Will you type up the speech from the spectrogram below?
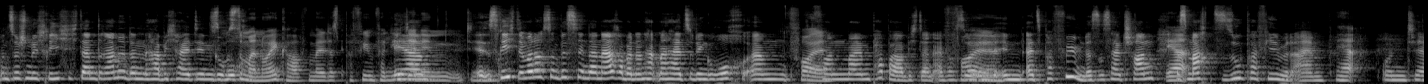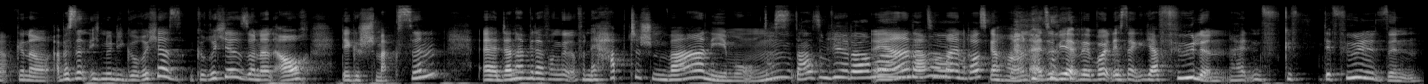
Und zwischendurch rieche ich dann dran und dann habe ich halt den das Geruch. Das musst du mal neu kaufen, weil das Parfüm verliert ja, ja den, den, Es riecht immer noch so ein bisschen danach, aber dann hat man halt so den Geruch ähm, von meinem Papa, habe ich dann einfach Voll. so in, in, als Parfüm. Das ist halt schon, ja. das macht super viel mit einem. Ja. Und ja. Genau. Aber es sind nicht nur die Gerüche, Gerüche sondern auch der Geschmackssinn. Äh, dann haben wir davon von der haptischen Wahrnehmung. Das, da sind wir da mal. Ja, da haben wir mal einen rausgehauen. Also wir, wir wollten jetzt sagen, ja, fühlen. Halt ein Gefühl der Fühlsinn.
